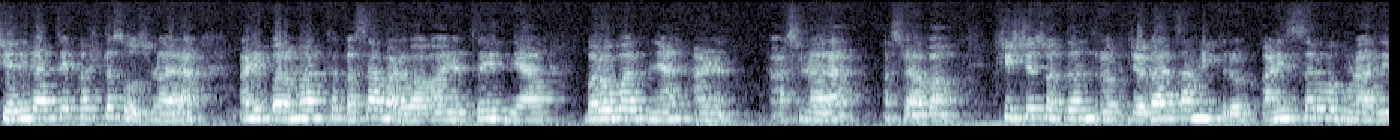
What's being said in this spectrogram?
शरीराचे कष्ट सोसणारा आणि परमार्थ कसा वाढवावा याचे ज्ञान बरोबर ज्ञान आण असणारा असावा. शिष्य स्वतंत्र जगाचा मित्र आणि सर्व गुणांनी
